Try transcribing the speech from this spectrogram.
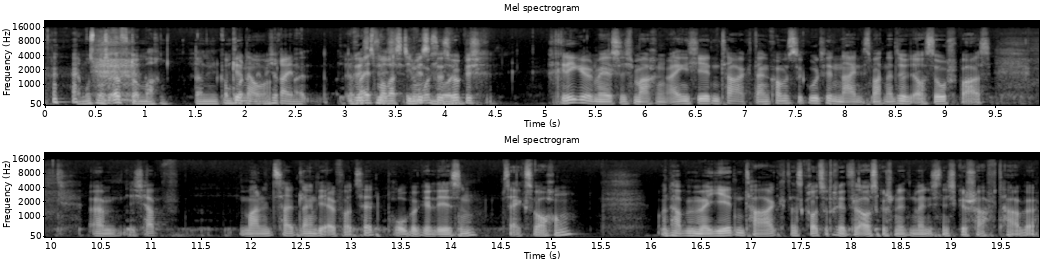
Dann muss man es öfter machen. Dann kommt genau. man nämlich rein. Dann Dann weiß man, was die du wissen musst es wirklich regelmäßig machen, eigentlich jeden Tag. Dann kommst du gut hin. Nein, es macht natürlich auch so Spaß. Ähm, ich habe mal eine Zeit lang die LVZ-Probe gelesen, sechs Wochen, und habe mir jeden Tag das Kreuzworträtsel ausgeschnitten, wenn ich es nicht geschafft habe.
